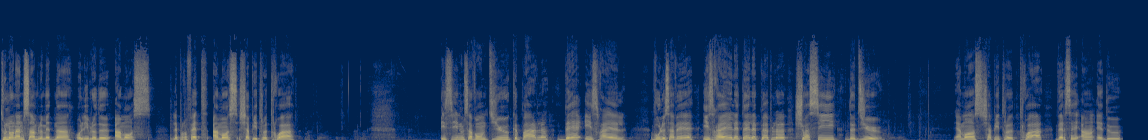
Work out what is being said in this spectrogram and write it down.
Tournons ensemble maintenant au livre de Amos, le prophète Amos chapitre 3. Ici, nous avons Dieu qui parle d'Israël. Vous le savez, Israël était le peuple choisi de Dieu. Et Amos chapitre 3, versets 1 et 2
